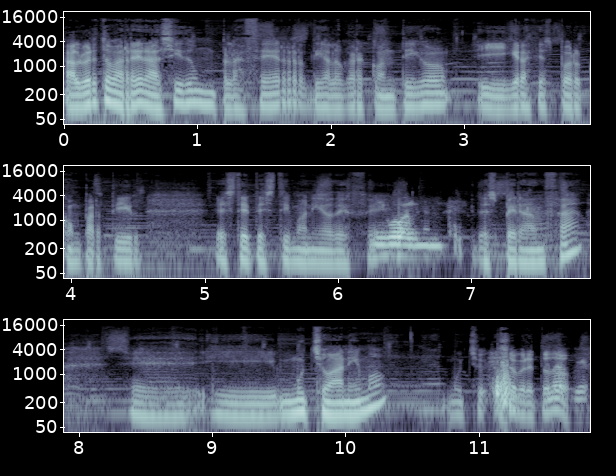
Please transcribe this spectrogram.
Alberto Barrera, ha sido un placer dialogar contigo y gracias por compartir este testimonio de fe, Igualmente. de esperanza eh, y mucho ánimo. Mucho, y sobre todo Gracias.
